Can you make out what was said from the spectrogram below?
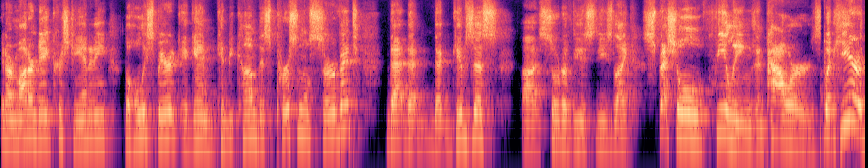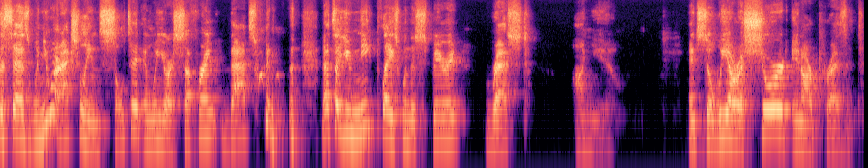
In our modern day Christianity, the Holy Spirit again can become this personal servant that that that gives us uh, sort of these these like special feelings and powers. But here the says when you are actually insulted and when you are suffering, that's when that's a unique place when the Spirit rests on you. And so we are assured in our present,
